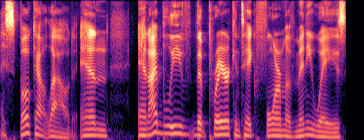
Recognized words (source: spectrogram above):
I spoke out loud, and and I believe that prayer can take form of many ways.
